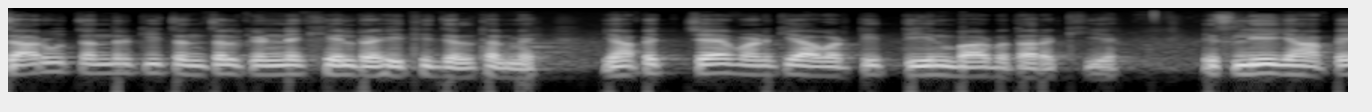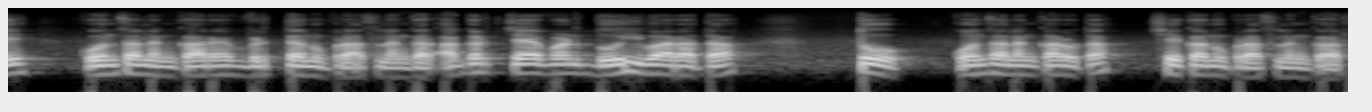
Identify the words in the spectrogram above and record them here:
चारू चंद्र की चंचल किरणें खेल रही थी जलथल में। यहाँ पे चय वर्ण की आवर्ती तीन बार बता रखी है। इसलिए यहाँ पे कौन सा अलंकार है? वृत्तानुप्रास अलंकार। अगर च वर्ण दो ही बार आता तो कौन सा अलंकार होता? छः का अनुप्रास अलंकार।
